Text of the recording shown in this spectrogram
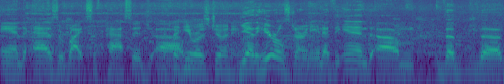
And as the rites of passage, the um, hero's journey. yeah, the hero's journey, and at the end, um, the the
